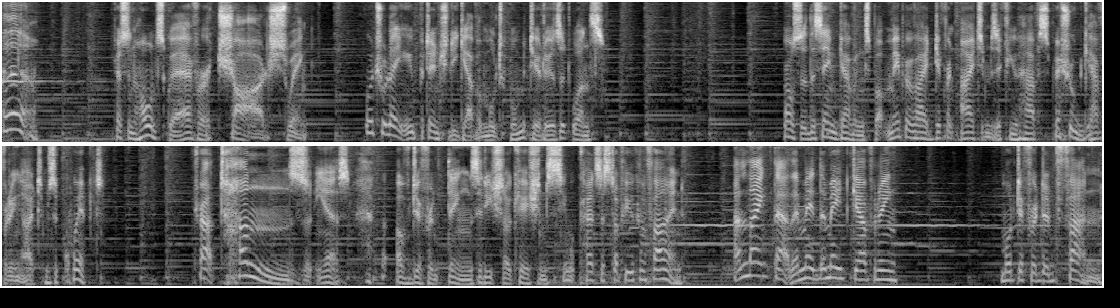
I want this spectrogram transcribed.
Oh. Press and hold square for a charge swing, which will let you potentially gather multiple materials at once. Also, the same gathering spot may provide different items if you have special gathering items equipped. Try out tons, yes, of different things at each location to see what kinds of stuff you can find. I like that. They made they made gathering more different and fun.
